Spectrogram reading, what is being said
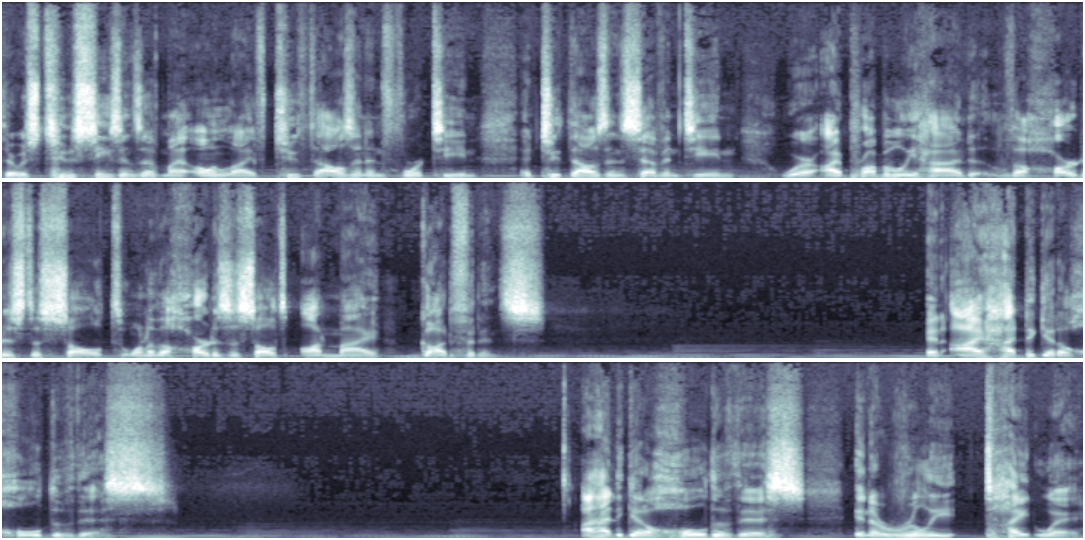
there was two seasons of my own life, 2014 and 2017, where I probably had the hardest assault, one of the hardest assaults on my confidence. And I had to get a hold of this. I had to get a hold of this in a really tight way.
